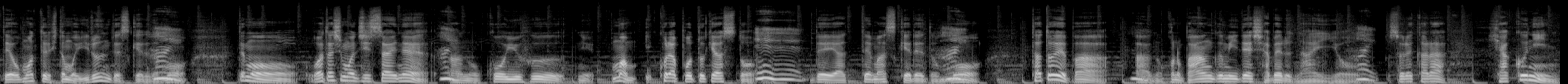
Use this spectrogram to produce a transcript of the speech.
て思ってる人もいるんですけれども、はいでも私も実際ね、はい。あのこういうふうにまあこれはポッドキャストええでやってますけれども、例えば、うん。あのこの番組で喋る内容、はい。それから100人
